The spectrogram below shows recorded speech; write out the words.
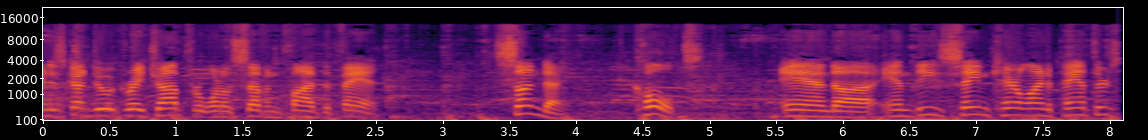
and is going to do a great job for 107.5 The Fan. Sunday, Colts and uh, and these same Carolina Panthers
